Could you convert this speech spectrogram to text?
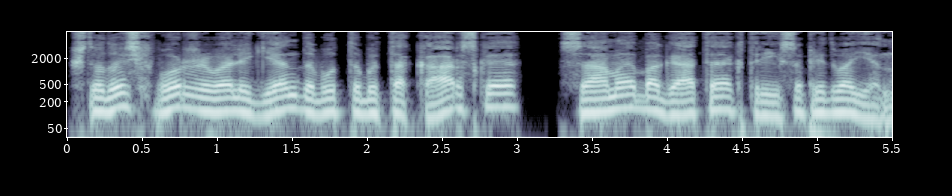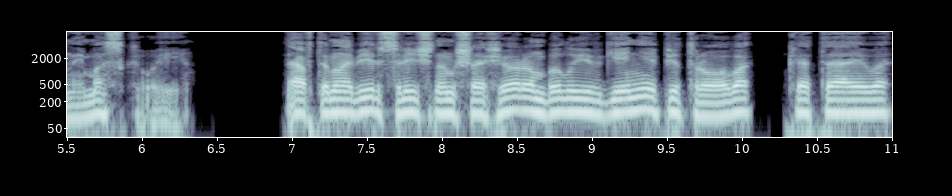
что до сих пор жива легенда, будто бы Токарская — самая богатая актриса предвоенной Москвы. Автомобиль с личным шофером был у Евгения Петрова, Катаева,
